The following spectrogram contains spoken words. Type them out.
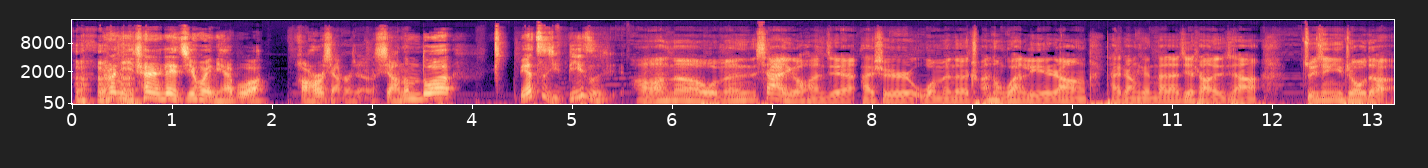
你说你趁着这机会，你还不好好享受享受，想那么多，别自己逼自己。好，那我们下一个环节还是我们的传统惯例，让台长给大家介绍一下最新一周的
